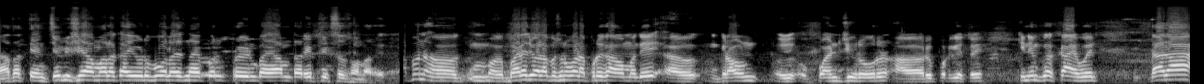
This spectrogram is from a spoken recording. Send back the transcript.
आता त्यांच्याविषयी आम्हाला काही एवढं बोलायचं नाही पण प्रवीणबाई आमदार हे फिक्सच होणार आहेत. आपण अ, म- बऱ्याच वेळापासून वडापुरी गावामध्ये ग्राउंड पॉईंट झिरोवरून रिपोर्ट घेतोय. की नेमकं काय होईल? दादा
